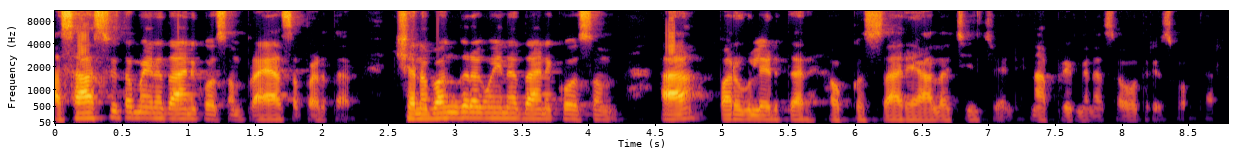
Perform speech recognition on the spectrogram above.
అశాశ్వతమైన దానికోసం ప్రయాసపడతారు? క్షణభంగురమైన దానికోసం ఆ పరుగులెడతారు? ఒక్కసారి ఆలోచించండి. నా ప్రేమైన సహోదరి సహోదరులు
